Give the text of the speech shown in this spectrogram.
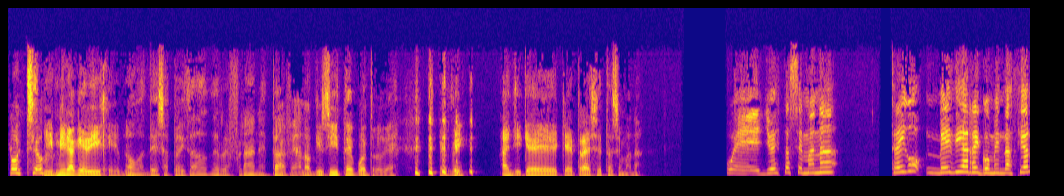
pocho. Y mira que dije, ¿no? Desactualizados de refranes, tal. Al final no quisiste, pues te lo que es. En fin. Angie, ¿qué, qué traes esta semana? Pues yo esta semana traigo media recomendación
